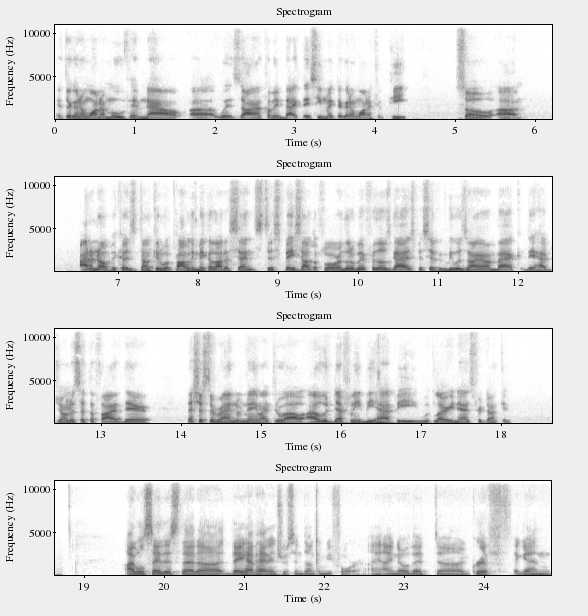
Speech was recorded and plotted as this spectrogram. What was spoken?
if they're gonna want to move him now uh, with Zion coming back. They seem like they're gonna want to compete. So um, I don't know because Duncan would probably make a lot of sense to space out the floor a little bit for those guys, specifically with Zion back. They have Jonas at the five there. That's just a random name I threw out. I would definitely be happy with Larry Nance for Duncan. I will say this that uh, they have had interest in Duncan before. I, I know that uh, Griff, again,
